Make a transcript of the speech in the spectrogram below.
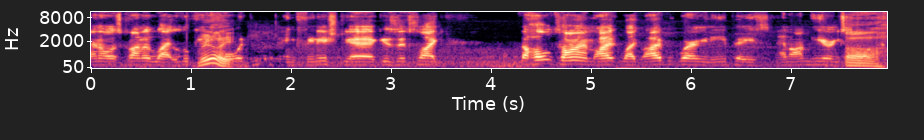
and I was kind of like looking Really? forward to it finished. Yeah, because it's like the whole time I like I'm wearing an earpiece and I'm hearing Oh. Scott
